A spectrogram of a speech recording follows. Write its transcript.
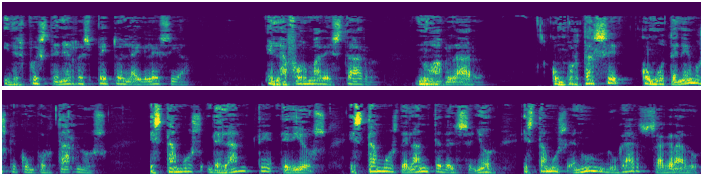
Y después tener respeto en la iglesia, en la forma de estar, no hablar, comportarse como tenemos que comportarnos, Estamos delante de Dios, estamos delante del Señor, estamos en un lugar sagrado,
